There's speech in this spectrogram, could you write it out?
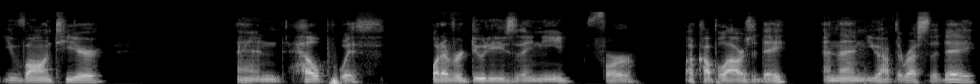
you volunteer and help with whatever duties they need for a couple hours a day. And then you have the rest of the day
